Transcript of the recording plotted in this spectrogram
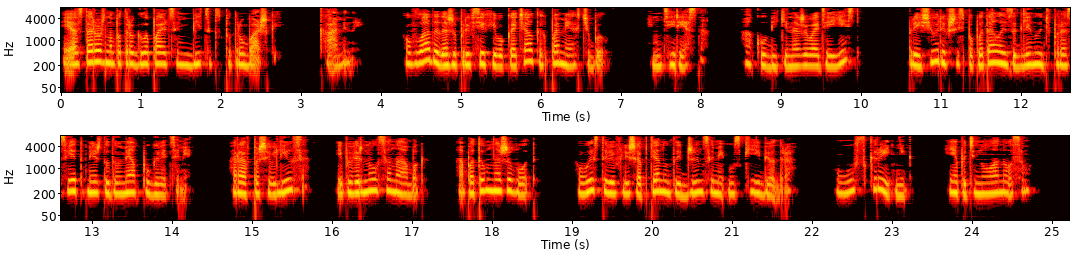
Я осторожно потрогала пальцем бицепс под рубашкой. Каменный. У Влада даже при всех его качалках помягче был. Интересно, а кубики на животе есть? Прищурившись, попыталась заглянуть в просвет между двумя пуговицами. Раф пошевелился и повернулся на бок, а потом на живот, выставив лишь обтянутые джинсами узкие бедра. У, скрытник. Я потянула носом.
